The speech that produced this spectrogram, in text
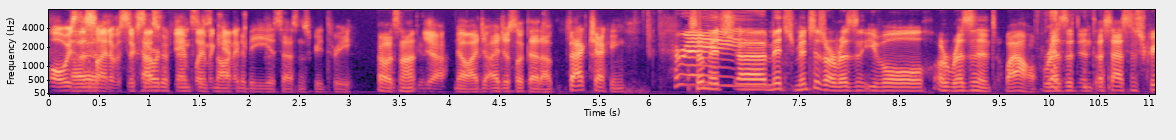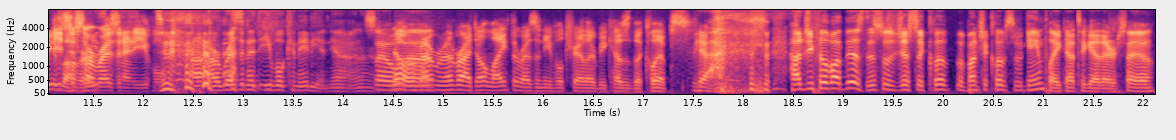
Always the Uh, sign of a the successful tower defense gameplay is not going to be Assassin's Creed 3. Oh, it's not. Yeah. No, I, I just looked that up. Fact checking. Hooray! So Mitch, uh, Mitch, Mitch is our Resident Evil or Resident. Wow, Resident Assassin's Creed He's lover. just our Resident Evil. our, our Resident Evil Canadian. Yeah. So no, uh, remember, remember, I don't like the Resident Evil trailer because of the clips. yeah. How did you feel about this? This was just a clip, a bunch of clips of gameplay cut together. So,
